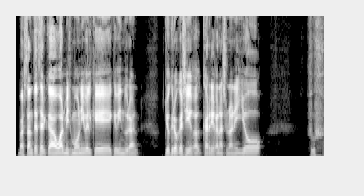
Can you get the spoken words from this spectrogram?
bastante cerca o al mismo nivel que Kevin Durant. Yo creo que si Curry ganase un anillo, uf,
